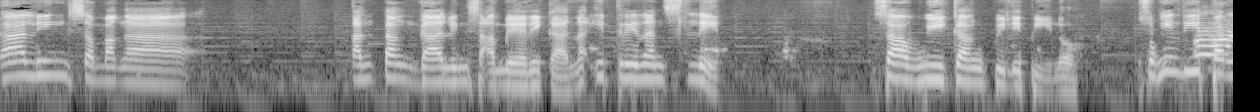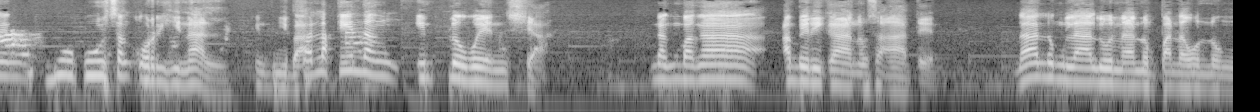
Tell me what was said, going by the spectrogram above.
galing sa mga kantang galing sa Amerika na i-translate sa wikang Pilipino. So hindi pa rin bubusang original, hindi ba? Palaki ng impluensya ng mga Amerikano sa atin. Lalong-lalo na nung panahon nung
